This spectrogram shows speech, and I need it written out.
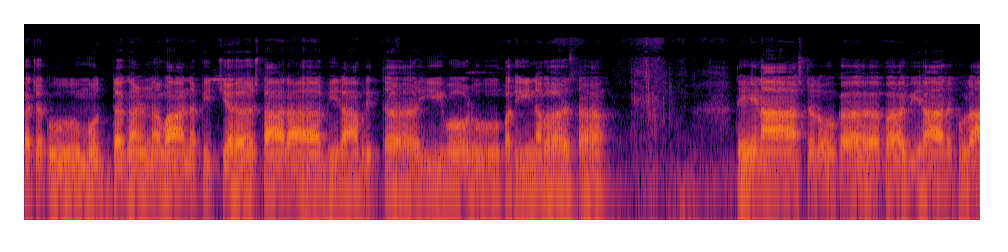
कचकुमुद्दगण्वान् पिच्यः स्ताराभिरावृत्त इवोडुपतिनभस्तः तेनाष्टलोकपविहारकुला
